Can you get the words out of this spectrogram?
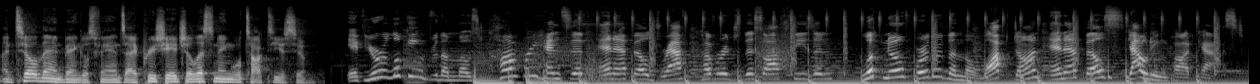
Until then, Bengals fans, I appreciate you listening. We'll talk to you soon. If you're looking for the most comprehensive NFL draft coverage this offseason, look no further than the Locked On NFL Scouting Podcast.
